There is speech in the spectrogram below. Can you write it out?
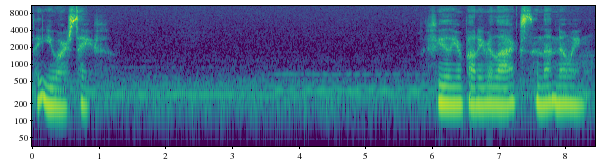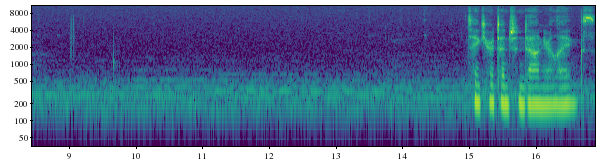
that you are safe. Feel your body relax in that knowing. Take your attention down your legs,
